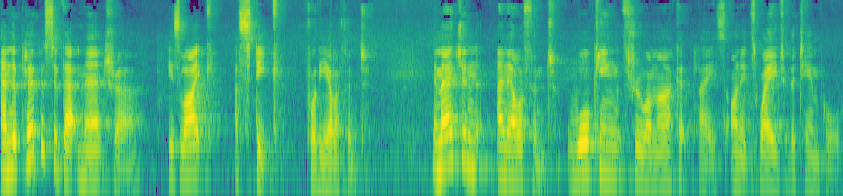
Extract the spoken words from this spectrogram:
And the purpose of that mantra is like a stick for the elephant. Imagine an elephant walking through a marketplace on its way to the temple.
